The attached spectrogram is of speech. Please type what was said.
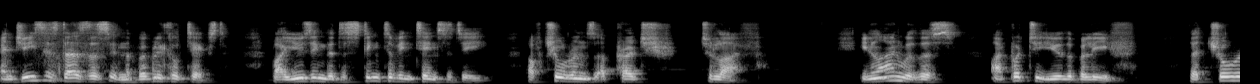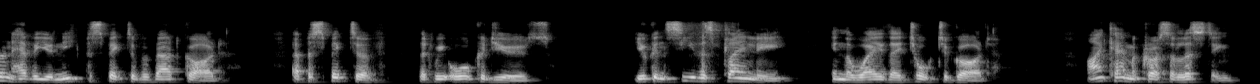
And Jesus does this in the biblical text by using the distinctive intensity of children's approach to life. In line with this, I put to you the belief that children have a unique perspective about God, a perspective that we all could use. You can see this plainly in the way they talk to God. I came across a listing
